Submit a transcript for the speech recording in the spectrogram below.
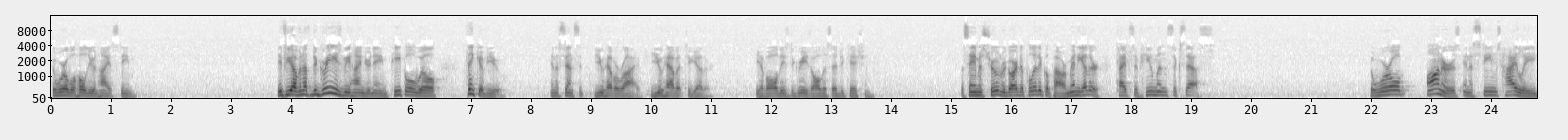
the world will hold you in high esteem. If you have enough degrees behind your name, people will think of you in the sense that you have arrived. You have it together. You have all these degrees, all this education. The same is true in regard to political power, many other types of human success. The world honors and esteems highly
